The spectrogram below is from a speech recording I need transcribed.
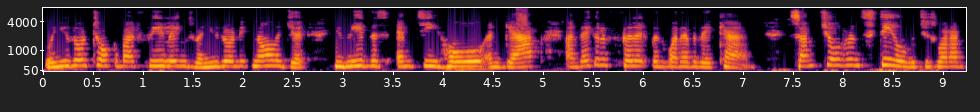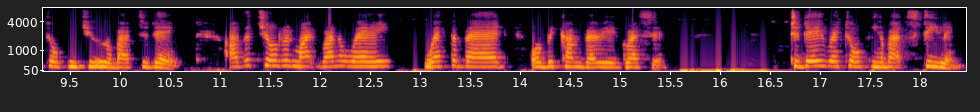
When you don't talk about feelings, when you don't acknowledge it, you leave this empty hole and gap and they're going to fill it with whatever they can. Some children steal, which is what I'm talking to you about today. Other children might run away, wet the bed, or become very aggressive. Today we're talking about stealing.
